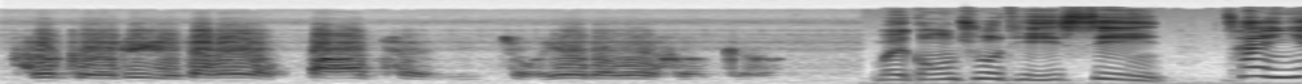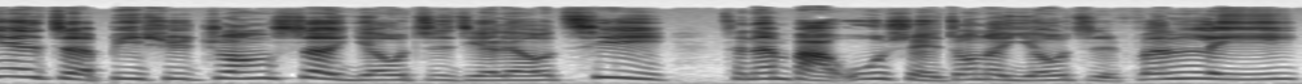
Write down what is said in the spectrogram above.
合格率大概有八成左右都会合格。卫工处提醒，餐饮业者必须装设油脂节流器，才能把污水中的油脂分离。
